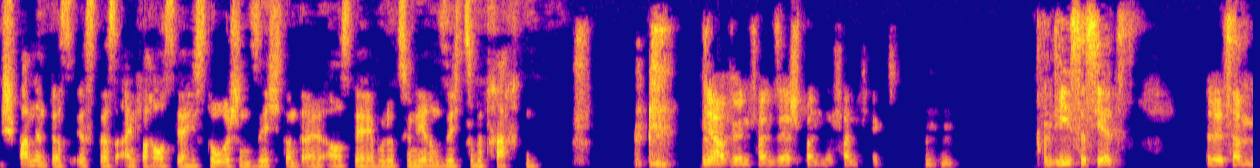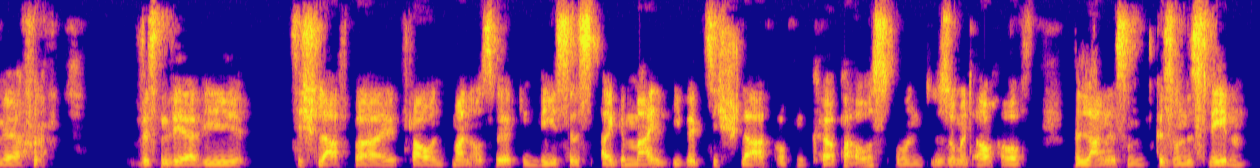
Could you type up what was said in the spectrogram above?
spannend das ist, das einfach aus der historischen Sicht und äh, aus der evolutionären Sicht zu betrachten. Ja, auf jeden Fall ein sehr spannender Fun Fact. Mhm. Und wie ist das jetzt? Also jetzt haben wir, wissen wir, wie sich Schlaf bei Frau und Mann auswirkt und wie ist es allgemein? Wie wirkt sich Schlaf auf den Körper aus und somit auch auf langes und gesundes Leben?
